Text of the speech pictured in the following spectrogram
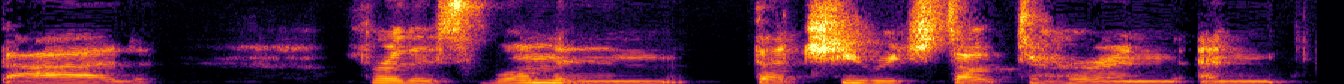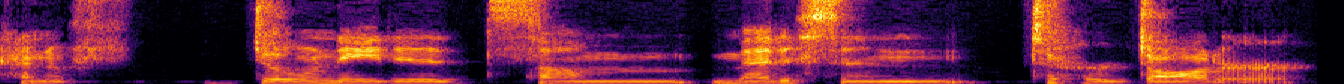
bad for this woman that she reached out to her and and kind of donated some medicine to her daughter.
